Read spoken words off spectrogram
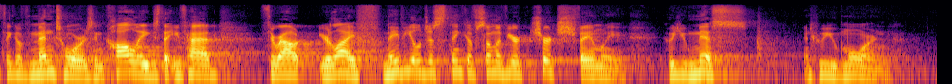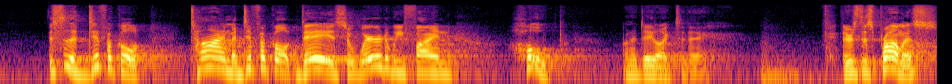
Think of mentors and colleagues that you've had throughout your life. Maybe you'll just think of some of your church family who you miss and who you mourn. This is a difficult time, a difficult day. So, where do we find hope on a day like today? There's this promise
